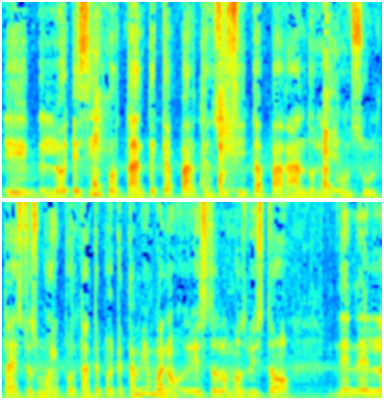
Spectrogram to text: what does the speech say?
Eh, es importante que aparten su cita pagando la consulta. Esto es muy importante porque también, bueno, esto lo hemos visto en el,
